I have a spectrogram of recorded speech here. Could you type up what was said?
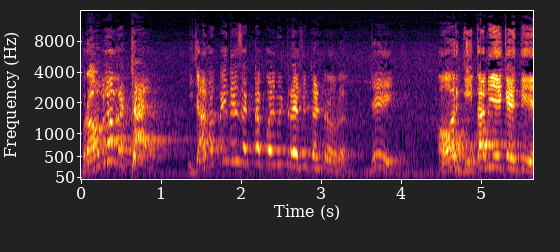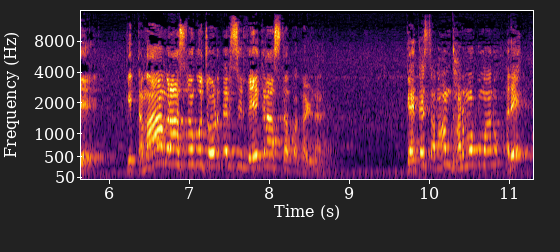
प्रॉब्लम रखा है। इजाज़त नहीं दे सकता कोई भी ट्रैफ़िक कंट्रोलर जी। और गीता भी ये कहती है कि तमाम रास्तों को छोड़कर सिर्फ़ एक रास्ता पकड़ना है। कहते तमाम धर्मों को मानो। अरे,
